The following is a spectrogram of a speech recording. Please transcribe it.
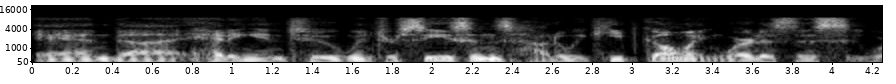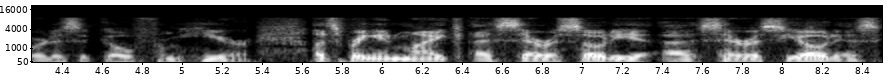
and uh, heading into winter seasons. How do we keep going? Where does this, where does it go from here? Let's bring in Mike uh, Sarasiotis, uh,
